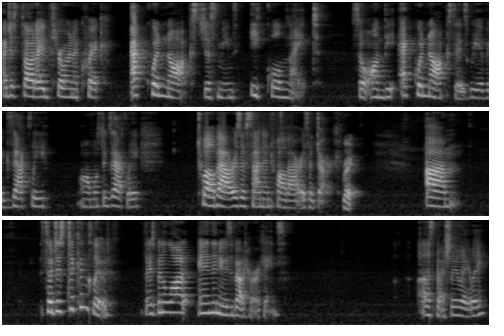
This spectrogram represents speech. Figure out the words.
I just thought I'd throw in a quick equinox just means equal night. So on the equinoxes, we have exactly, almost exactly, 12 hours of sun and 12 hours of dark. Right. So just to conclude, there's been a lot in the news about hurricanes, especially lately.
